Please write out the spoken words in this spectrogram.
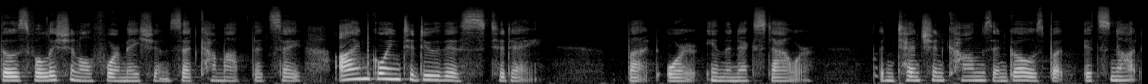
those volitional formations that come up that say, I'm going to do this today, but, or in the next hour intention comes and goes, but it's not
